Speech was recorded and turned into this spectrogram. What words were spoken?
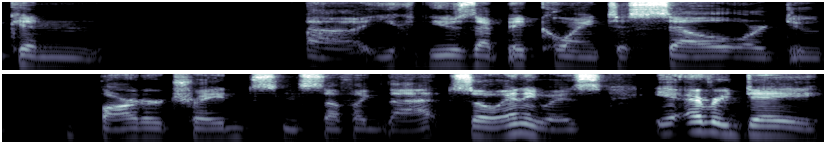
can uh you can use that bitcoin to sell or do barter trades and stuff like that so anyways every day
